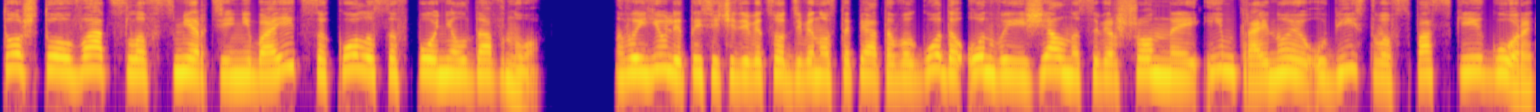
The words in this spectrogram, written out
То, что Вацлав смерти не боится, Колосов понял давно. В июле 1995 года он выезжал на совершенное им тройное убийство в Спасские горы,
